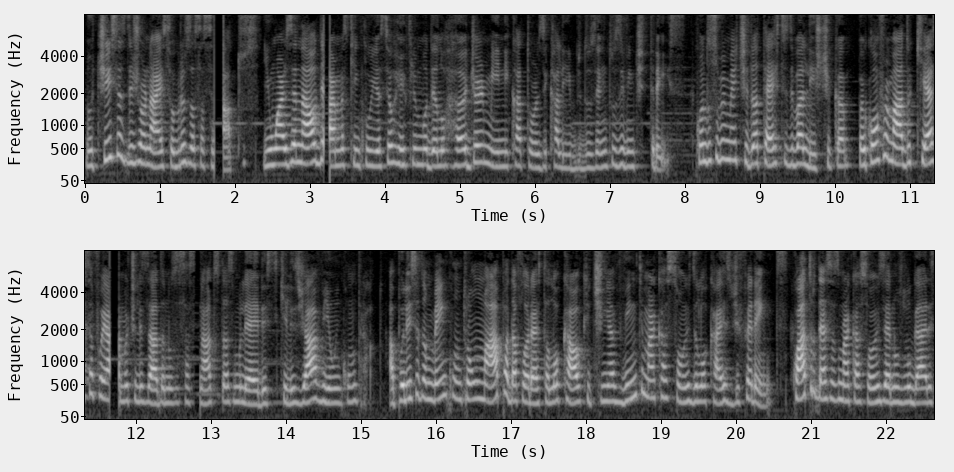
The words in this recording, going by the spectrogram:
notícias de jornais sobre os assassinatos e um arsenal de armas que incluía seu rifle modelo Hugger Mini 14 calibre 223. Quando submetido a testes de balística, foi confirmado que essa foi a arma utilizada nos assassinatos das mulheres que eles já haviam encontrado. A polícia também encontrou um mapa da floresta local que tinha 20 marcações de locais diferentes. Quatro dessas marcações eram os lugares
